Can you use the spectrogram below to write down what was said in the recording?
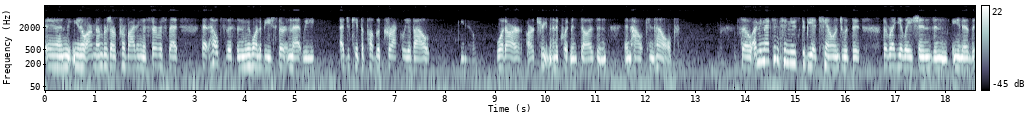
and you know, our members are providing a service that that helps this, and we want to be certain that we educate the public correctly about, you know, what our our treatment equipment does and and how it can help. So, I mean, that continues to be a challenge with the the regulations and you know the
